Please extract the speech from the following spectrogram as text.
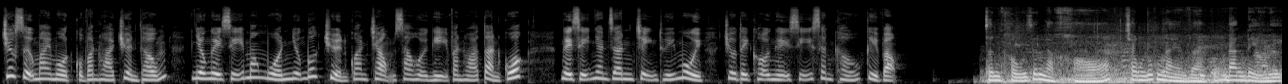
Trước sự mai một của văn hóa truyền thống, nhiều nghệ sĩ mong muốn những bước chuyển quan trọng sau hội nghị văn hóa toàn quốc. Nghệ sĩ nhân dân Trịnh Thúy Mùi, Chủ tịch Hội nghệ sĩ sân khấu kỳ vọng. Sân khấu rất là khó trong lúc này và cũng đang đề nghị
